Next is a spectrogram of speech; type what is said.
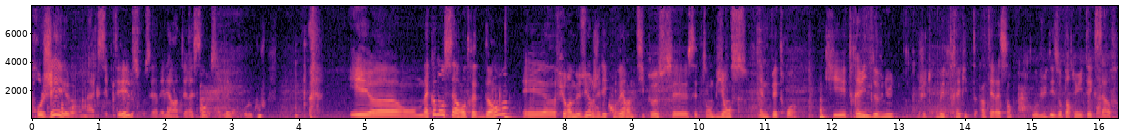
projet, on a accepté parce que ça avait l'air intéressant, savez, hein, pour le coup. Et on a commencé à rentrer dedans, et au fur et à mesure, j'ai découvert un petit peu cette ambiance MP3 qui est très vite devenu, j'ai trouvé très vite intéressant au vu des opportunités que ça offre,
